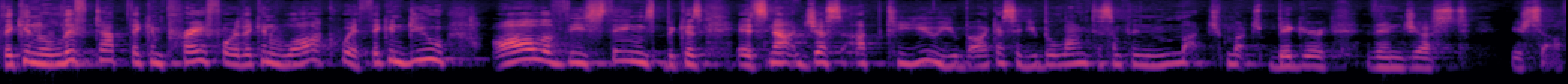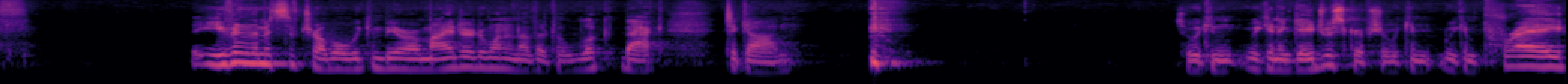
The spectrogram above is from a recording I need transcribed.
they can lift up, they can pray for, they can walk with, they can do all of these things because it's not just up to you. You, like I said, you belong to something much, much bigger than just yourself. That even in the midst of trouble, we can be a reminder to one another to look back to God. so we can, we can engage with Scripture, we can, we can pray,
